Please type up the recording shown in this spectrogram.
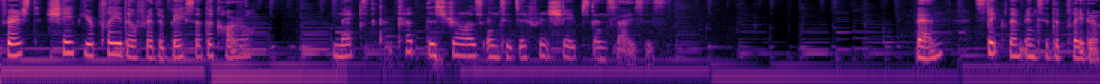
First, shape your Play-Doh for the base of the coral. Next, cut the straws into different shapes and sizes. Then, stick them into the Play-Doh.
